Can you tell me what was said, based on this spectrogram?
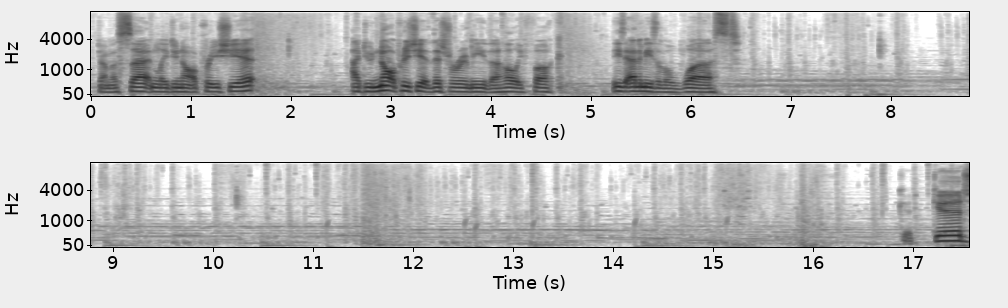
Which I most certainly do not appreciate. I do not appreciate this room either. Holy fuck. These enemies are the worst. Good, good.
